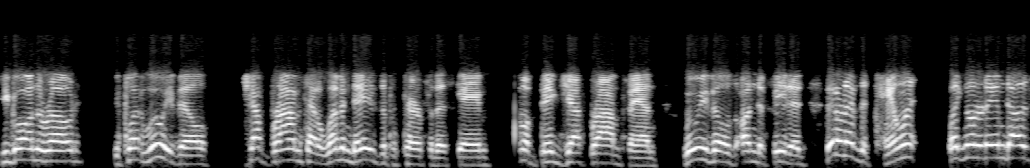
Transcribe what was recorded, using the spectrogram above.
you go on the road, you play Louisville. Jeff Brohm's had 11 days to prepare for this game. I'm a big Jeff Brohm fan. Louisville is undefeated. They don't have the talent like Notre Dame does,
